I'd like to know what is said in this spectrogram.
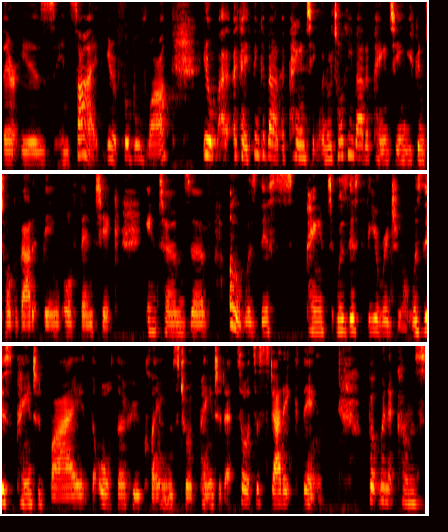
there is inside. You know, for Beauvoir, you know, okay, think about a painting. When we're talking about a painting, you can talk about it being authentic in terms of, oh, was this paint, was this the original? Was this painted by the author who claims to have painted it? So it's a static thing. But when it comes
